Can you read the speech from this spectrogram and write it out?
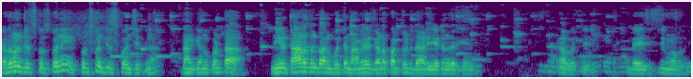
పెద్ద మనుషులు తీసుకొచ్చుకొని కొలుచుకొని తీసుకో అని చెప్పిన దానికి అనుకుంటా నేను తాడుతుంటాను పోతే నా మీద గడపడితోటి దాడి చేయడం జరిగింది. కాబట్టి దయచేసి మమ్మల్ని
